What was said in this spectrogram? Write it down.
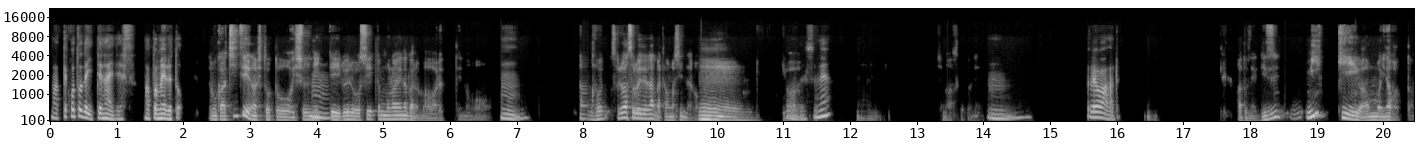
まあってことで行ってないです。まとめると。でもガチ勢の人と一緒に行ってうんいろいろ教えてもらいながら回るっていうのも、うん。なんかそそれはそれでなんか楽しいんだろううん。そうですね。うんしますけどね。うん。それはある。あとね、ディズニー、ミッキーがあんまりなかった。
